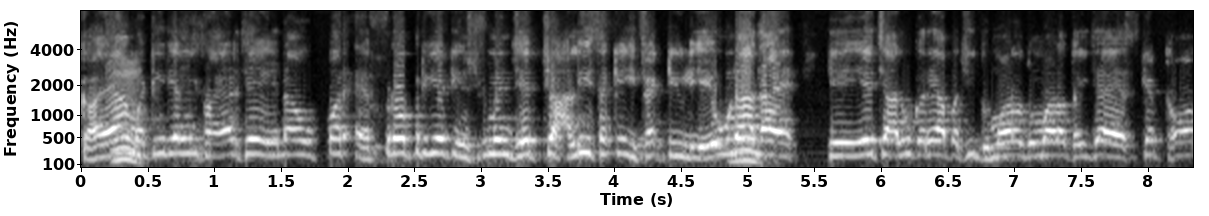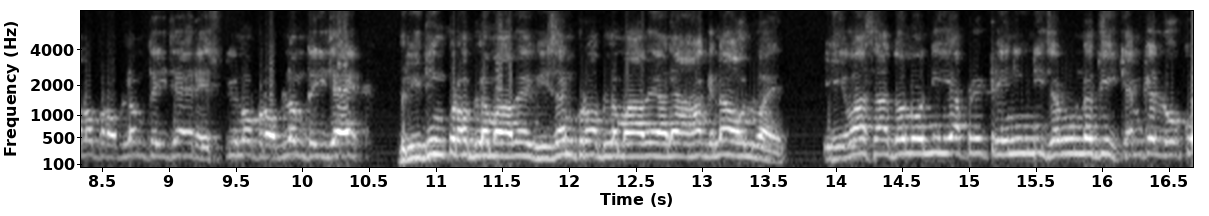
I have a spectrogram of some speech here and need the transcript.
કયા. મટીરિયલની ફાયર છે એના ઉપર એપ્રોપ્રિએટ ઇન્સ્ટ્રુમેન્ટ જે ચાલી શકે ઇફેક્ટિવલી એવું ના થાય કે એ ચાલુ કર્યા પછી ધુમાડો ધુમાડો થઈ જાય એસ્કેપ થવાનો પ્રોબ્લેમ થઈ જાય રેસ્ક્યુનો પ્રોબ્લેમ થઈ જાય બ્રીધિંગ પ્રોબ્લેમ આવે વિઝન પ્રોબ્લેમ આવે અને આગ ના ઓલવાય. એવા સાધનોની આપણે ટ્રેનિંગની જરૂર નથી. કેમ કે લોકો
